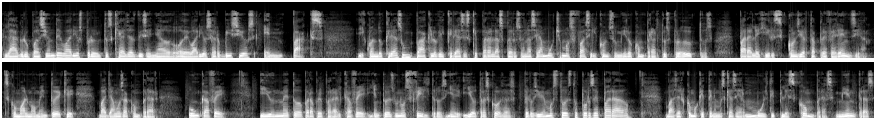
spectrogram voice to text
La agrupación de varios productos que hayas diseñado o de varios servicios en packs y cuando creas un pack lo que creas es que para las personas sea mucho más fácil consumir o comprar tus productos, para elegir con cierta preferencia. Es como al momento de que vayamos a comprar un café y un método para preparar el café y entonces unos filtros y, otras cosas. Pero si vemos todo esto por separado, va a ser como que tenemos que hacer múltiples compras, mientras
